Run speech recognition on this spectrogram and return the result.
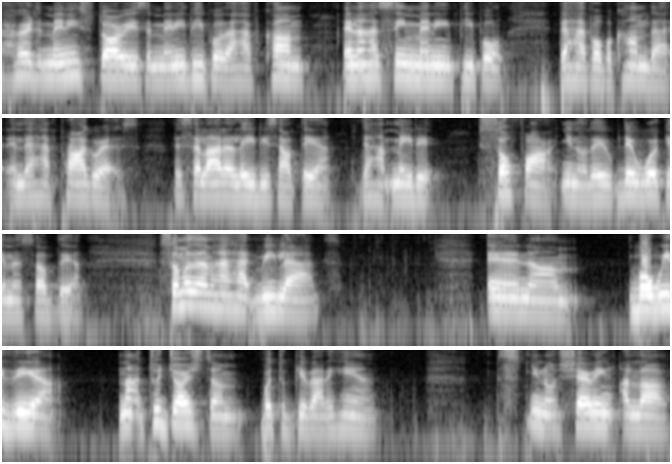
heard many stories and many people that have come, and I have seen many people that have overcome that and that have progress. There's a lot of ladies out there that have made it so far. You know, they they're working themselves there. Some of them have had relapse, and um, but we there, not to judge them, but to give out a hand. You know, sharing a love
